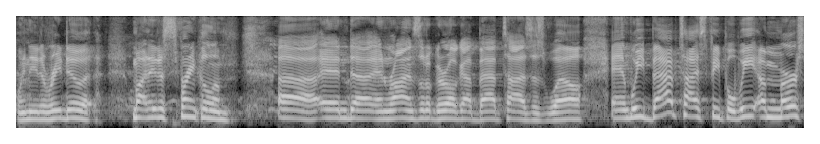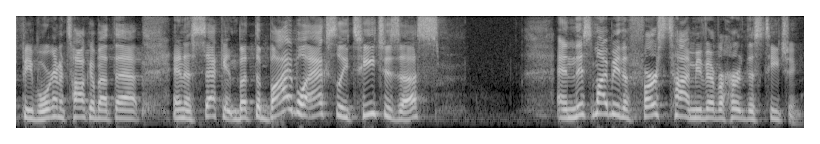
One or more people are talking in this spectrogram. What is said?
We need to redo it. Might need to sprinkle them. Uh, and, uh, and Ryan's little girl got baptized as well. And we baptize people, we immerse people. We're going to talk about that in a second. But the Bible actually teaches us, and this might be the first time you've ever heard this teaching.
